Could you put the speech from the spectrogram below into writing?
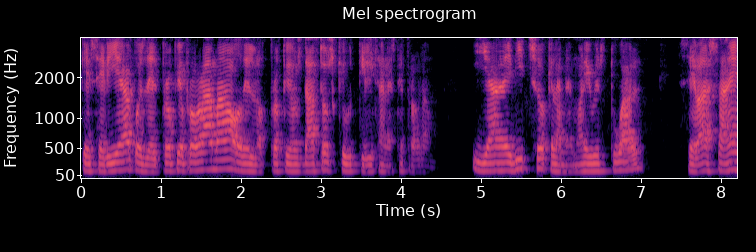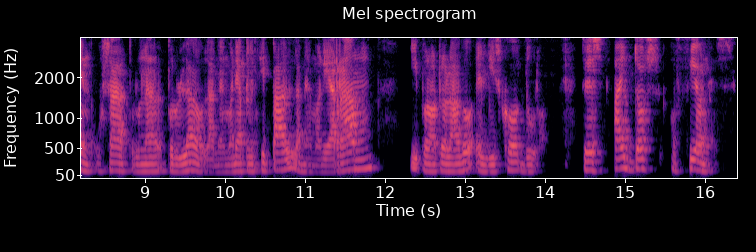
que sería pues del propio programa o de los propios datos que utilizan este programa. Y ya he dicho que la memoria virtual se basa en usar por, por un lado la memoria principal, la memoria RAM, y por otro lado el disco duro. Entonces hay dos opciones,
